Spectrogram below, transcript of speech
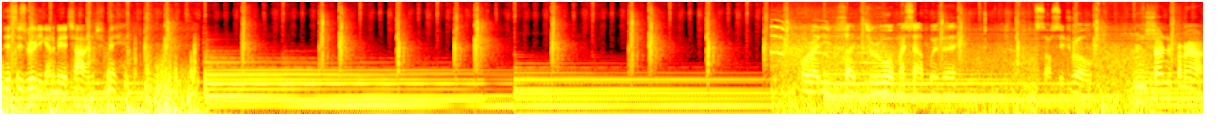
this is really going to be a challenge for me. Already decided to reward myself with a sausage roll. And it's starting to come out.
